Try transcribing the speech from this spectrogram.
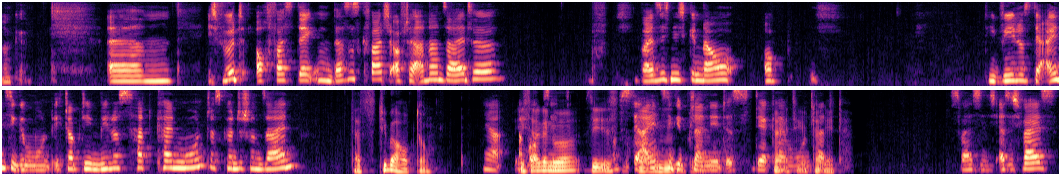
Okay. Ähm, ich würde auch fast denken, das ist Quatsch. Auf der anderen Seite weiß ich nicht genau, ob die Venus der einzige Mond. Ich glaube, die Venus hat keinen Mond, das könnte schon sein. Das ist die Behauptung. Ja, Ich sage sie- nur, sie ist ob es der ähm, einzige Planet ist, der der keinen Mond Planet. hat. Das weiß ich nicht. Also ich weiß,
